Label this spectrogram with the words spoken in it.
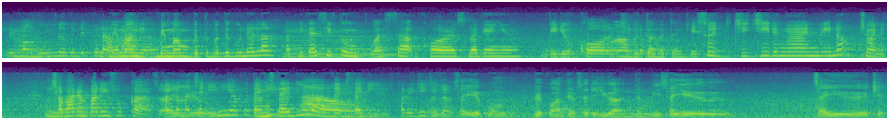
memang guna benda tu lah. Memang ayah. memang betul-betul gunalah aplikasi tu untuk WhatsApp, call sebagainya. video call Ah, macam tu betul, lah. betul. Okay, so Gigi dengan Lina macam mana? Cabaran paling sukar. Kalau Saya- macam Dini apa Time tadi? study Ah, lah. time study. Kalau Gigi? Macam saya pun lebih kurang time study juga Hmm. tapi saya saya cek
